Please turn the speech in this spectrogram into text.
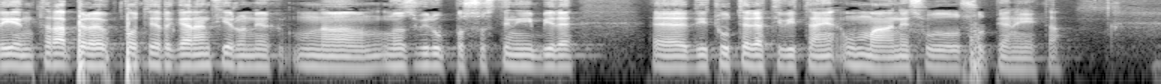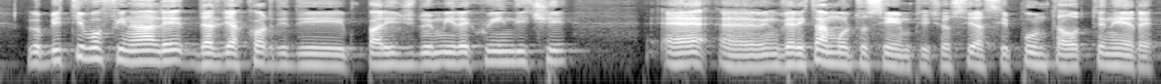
rientra- per poter garantire un, una, uno sviluppo sostenibile eh, di tutte le attività umane su, sul pianeta. L'obiettivo finale degli accordi di Parigi 2015 è eh, in verità molto semplice, ossia si punta a ottenere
